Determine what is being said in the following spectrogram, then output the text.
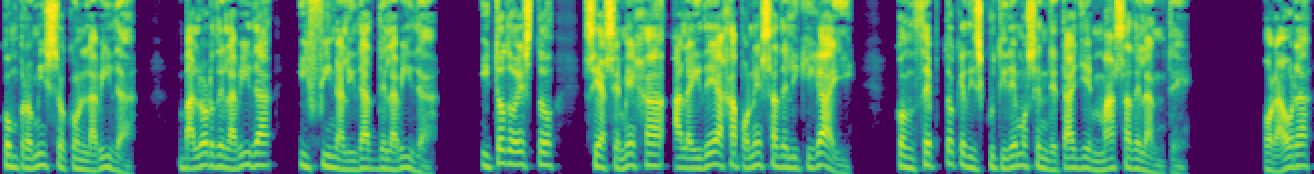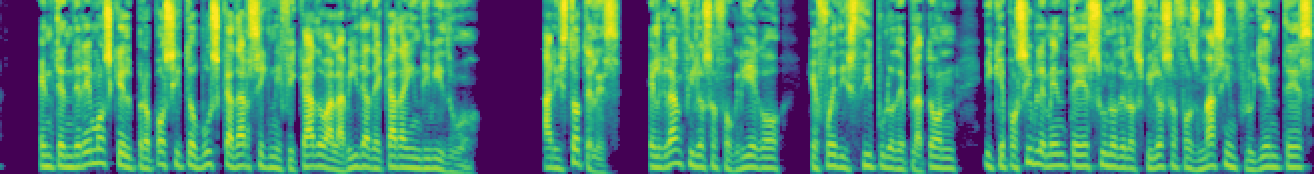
compromiso con la vida, valor de la vida y finalidad de la vida. Y todo esto se asemeja a la idea japonesa del Ikigai, concepto que discutiremos en detalle más adelante. Por ahora, entenderemos que el propósito busca dar significado a la vida de cada individuo. Aristóteles, el gran filósofo griego, que fue discípulo de Platón y que posiblemente es uno de los filósofos más influyentes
